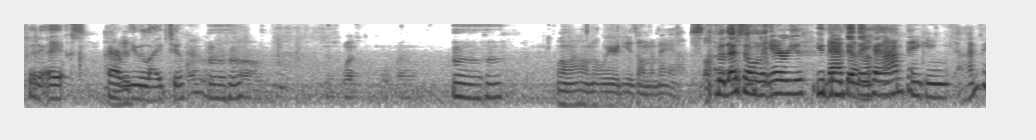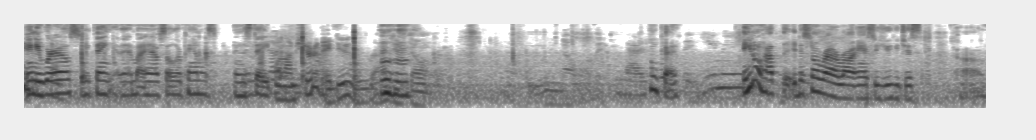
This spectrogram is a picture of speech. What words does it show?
put an X, however just- you would like to. Mm-hmm. um, just Well, I don't know where it is on the map. So. But that's the only area you think That's that they have. I'm thinking. I'm thinking Anywhere some- else you think that might have solar panels in the state? Well, I'm sure they do. I Mhm. just don't know of it. Okay. And you don't have to. There's no right or wrong answers. You could just um,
